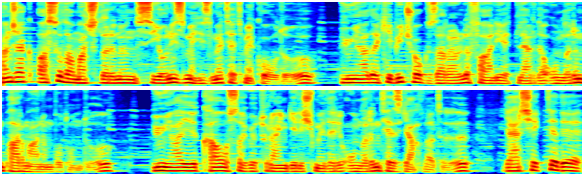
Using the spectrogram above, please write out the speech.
Ancak asıl amaçlarının Siyonizme hizmet etmek olduğu, dünyadaki birçok zararlı faaliyetlerde onların parmağının bulunduğu, dünyayı kaosa götüren gelişmeleri onların tezgahladığı, gerçekte de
